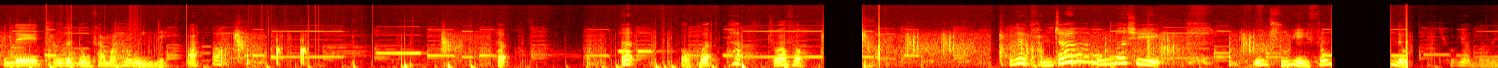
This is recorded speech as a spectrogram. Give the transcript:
근데 당근 농사만 하고 있네. 아, 아. 하. 아, 어 뭐야? 하, 좋아서. 근데 감자 농맛이 요 주위에 있었는데 기억이 안 나네.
